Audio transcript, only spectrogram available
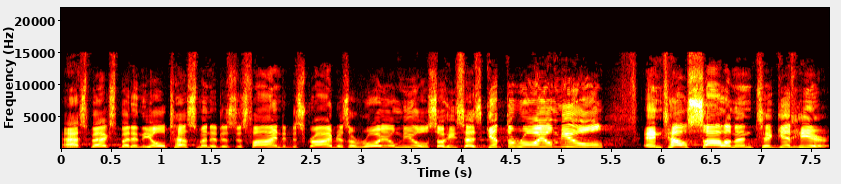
aspects, but in the Old Testament it is defined and described as a royal mule. So he says, Get the royal mule and tell Solomon to get here.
